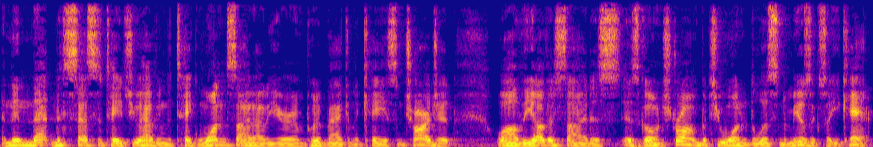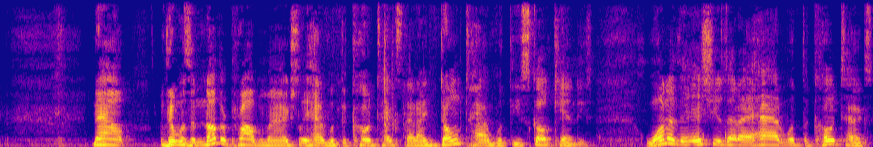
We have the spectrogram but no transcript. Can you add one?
And then that necessitates you having to take one side out of your and put it back in the case and charge it while the other side is is going strong but you wanted to listen to music so you can't. Now there was another problem i actually had with the Choetechs that i don't have with these Skullcandies one of the issues that i had with the Choetechs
